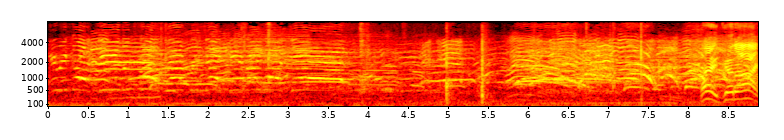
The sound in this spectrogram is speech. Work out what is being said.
Here we go, Dean. Let's go, Dean. Protect me right now, Dean. Hey, good eye.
